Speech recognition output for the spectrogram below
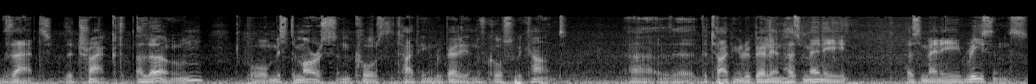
that the tract alone or Mr. Morrison caused the Taiping Rebellion. Of course, we can't. Uh, the, the Taiping Rebellion has many, has many reasons.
